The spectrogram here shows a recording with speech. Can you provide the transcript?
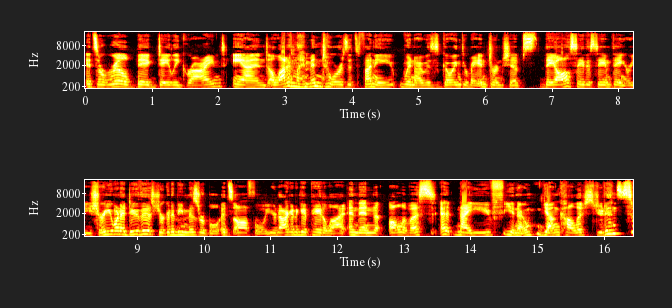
it's a real big daily grind. And a lot of my mentors, it's funny, when I was going through my internships, they all say the same thing. Are you sure you want to do this? You're going to be miserable. It's awful. You're not going to get paid a lot. And then all of us, uh, naive, you know, young college students,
